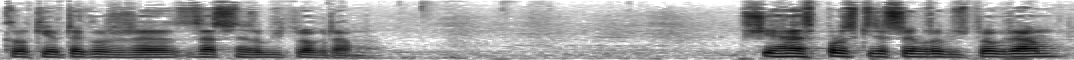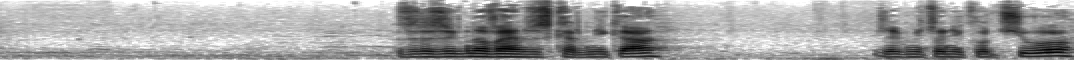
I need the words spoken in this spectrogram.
krokiem tego, że zacznę robić program. Przyjechałem z Polski, zacząłem robić program zrezygnowałem ze skarbnika, żeby mi to nie korciło.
